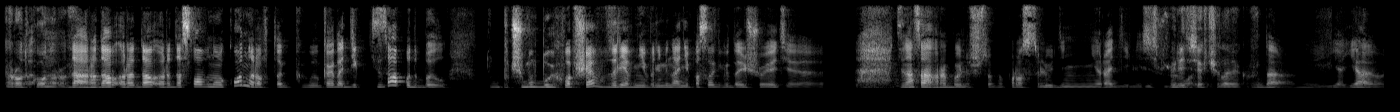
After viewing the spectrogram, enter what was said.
Род Конноров. Да, рода- рода- родословную Конноров, так, когда Дикий Запад был, почему бы их вообще в древние времена не послать, когда еще эти динозавры были, чтобы просто люди не родились. Берите Что- всех человеков. Да, я, я,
